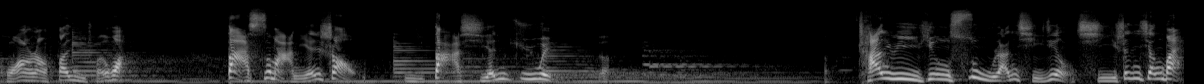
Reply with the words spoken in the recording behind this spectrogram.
皇上让翻译传话：大司马年少，以大贤居位。单于一听，肃然起敬，起身相拜，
